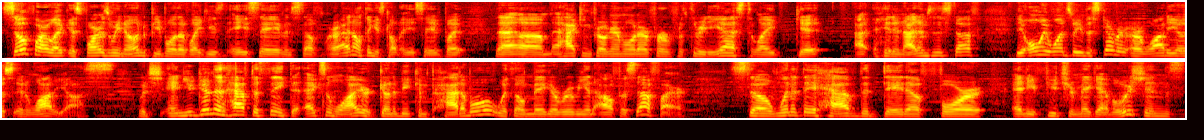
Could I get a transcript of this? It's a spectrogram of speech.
so far like as far as we know the people that have like used a save and stuff or I don't think it's called a save but that um, hacking program or whatever for, for 3DS to like get uh, hidden items and stuff the only ones we've discovered are Latios and Latias which and you're gonna have to think that X and Y are gonna be compatible with Omega Ruby and Alpha Sapphire so when if they have the data for any future Mega Evolutions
